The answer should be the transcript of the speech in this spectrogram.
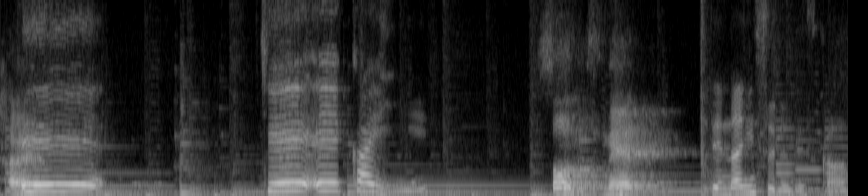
す。はいえー、経営会議？そうですねって何するんですか？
